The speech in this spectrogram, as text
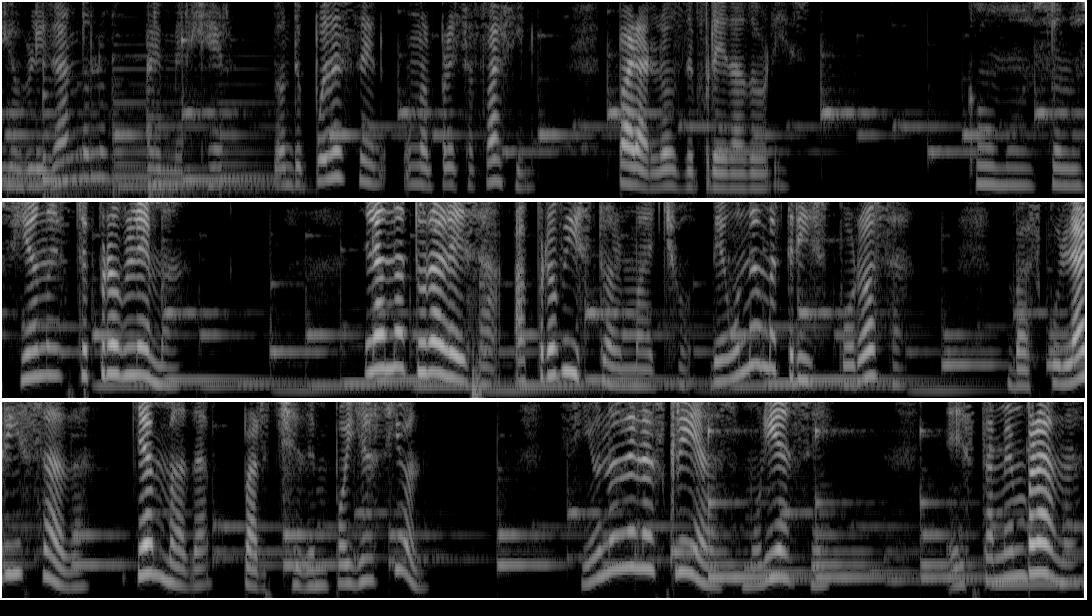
y obligándolo a emerger donde puede ser una presa fácil para los depredadores. ¿Cómo soluciona este problema? La naturaleza ha provisto al macho de una matriz porosa, vascularizada, llamada parche de empollación. Si una de las crías muriese, esta membrana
